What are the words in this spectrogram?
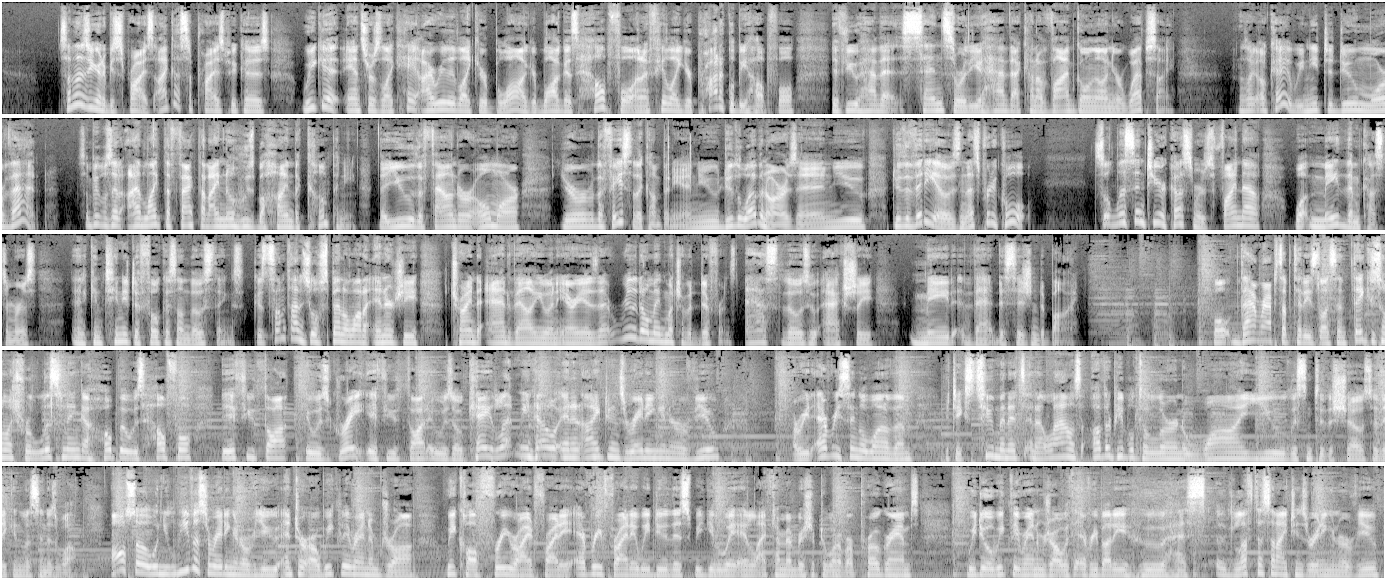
sometimes you're going to be surprised. I got surprised because we get answers like, Hey, I really like your blog. Your blog is helpful. And I feel like your product will be helpful if you have that sense or you have that kind of vibe going on your website. I was like, okay, we need to do more of that. Some people said, I like the fact that I know who's behind the company, that you, the founder, Omar, you're the face of the company and you do the webinars and you do the videos, and that's pretty cool. So listen to your customers, find out what made them customers, and continue to focus on those things. Because sometimes you'll spend a lot of energy trying to add value in areas that really don't make much of a difference. Ask those who actually made that decision to buy. Well, that wraps up today's lesson. Thank you so much for listening. I hope it was helpful. If you thought it was great, if you thought it was okay, let me know in an iTunes rating and a review. I read every single one of them it takes two minutes and allows other people to learn why you listen to the show so they can listen as well. Also, when you leave us a rating and review, you enter our weekly random draw we call Free Ride Friday. Every Friday we do this. We give away a lifetime membership to one of our programs. We do a weekly random draw with everybody who has left us an iTunes rating and review.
